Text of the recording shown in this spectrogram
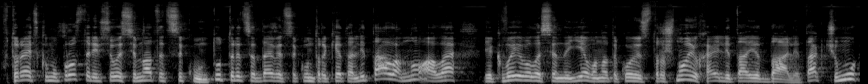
в турецькому просторі всього 17 секунд. Тут 39 секунд ракета літала. Ну але як виявилося, не є вона такою страшною. Хай літає далі. Так чому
